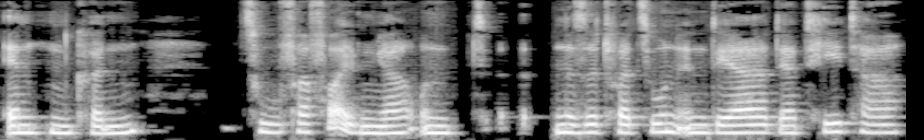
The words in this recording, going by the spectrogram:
enden können, zu verfolgen, ja. Und eine Situation, in der der Täter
